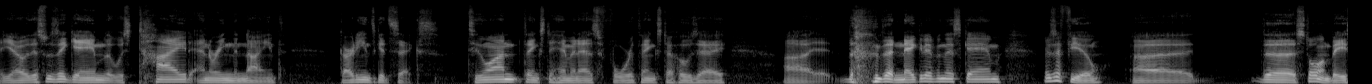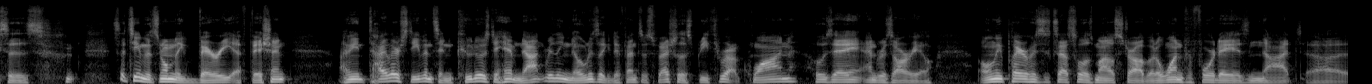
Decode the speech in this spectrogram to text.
You know, this was a game that was tied entering the ninth. Guardians get six. Two on thanks to Gimenez, four thanks to Jose. Uh, the, the, negative in this game, there's a few. Uh, the stolen bases. it's a team that's normally very efficient. I mean, Tyler Stephenson, kudos to him. Not really known as like a defensive specialist, but he threw out Kwan, Jose, and Rosario. Only player who's successful is Myles Straw, but a one for four day is not. Uh,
